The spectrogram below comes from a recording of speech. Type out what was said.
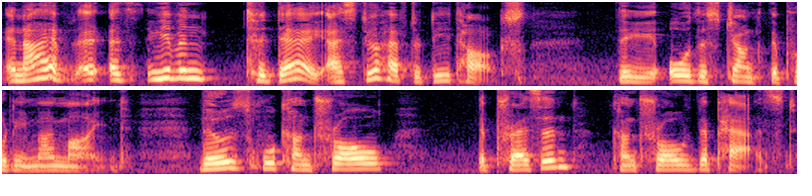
And I have, even today, I still have to detox the, all this junk they put in my mind. Those who control the present control the past.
